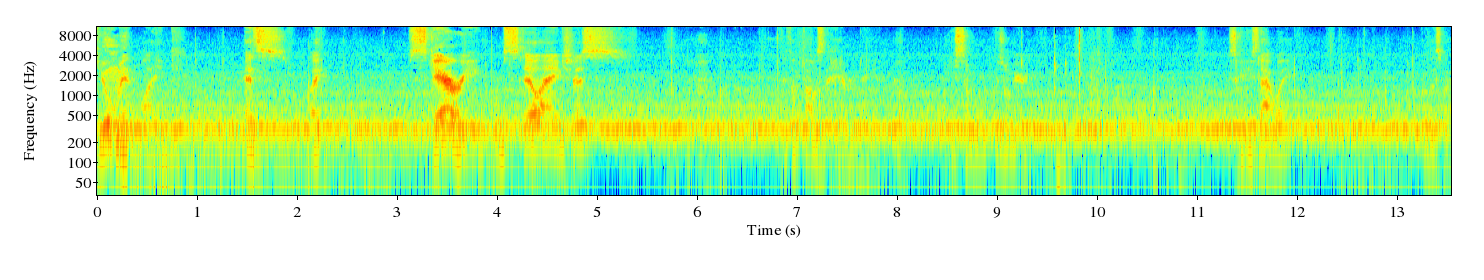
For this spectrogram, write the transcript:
human-like. It's like scary. I'm still anxious. Thought that was the hammer, dang it. He's somewhere. He's over here. He's, he's that way. Go this way.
